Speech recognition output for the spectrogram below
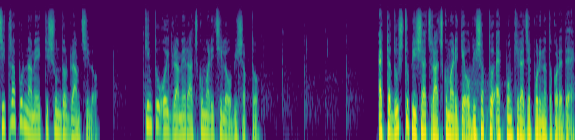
চিত্রাপুর নামে একটি সুন্দর গ্রাম ছিল। কিন্তু ওই গ্রামে রাজকুমারী ছিল অভিশপ্ত। একটা দুষ্টু পিশাচ রাজকুমারীকে অভিশপ্ত এক পঙ্খিরাজে পরিণত করে দেয়।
